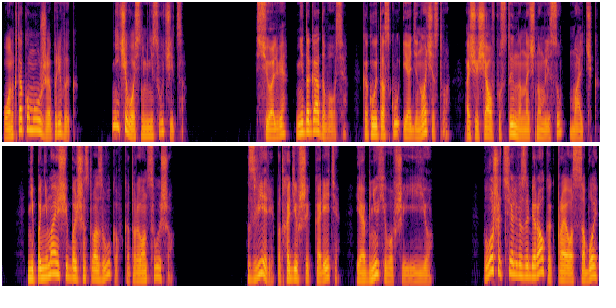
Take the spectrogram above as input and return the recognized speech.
Он к такому уже привык. Ничего с ним не случится. Сюальве не догадывался, какую тоску и одиночество ощущал в пустынном ночном лесу мальчик, не понимающий большинства звуков, которые он слышал. Звери, подходившие к карете и обнюхивавшие ее. Лошадь Сельви забирал, как правило, с собой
